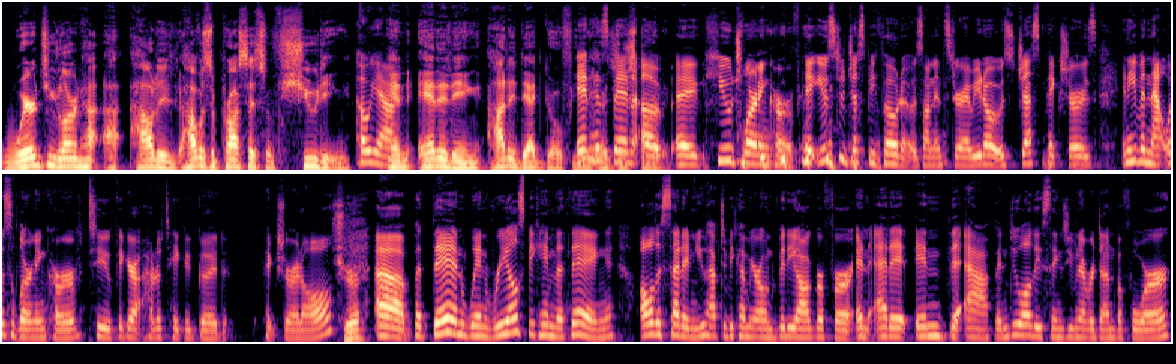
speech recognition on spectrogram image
Where'd you learn how? Uh, how did? How was the process of shooting? Oh, yeah. and editing. How did that go for you? It has been a, a huge learning curve. it used to just be photos on Instagram. You know, it was just pictures. And even that was a learning curve to figure out how to take a good picture at all. Sure. Uh, but then when Reels became the thing, all of a sudden you have to become your own videographer and edit in the app and do all these things you've never done before.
